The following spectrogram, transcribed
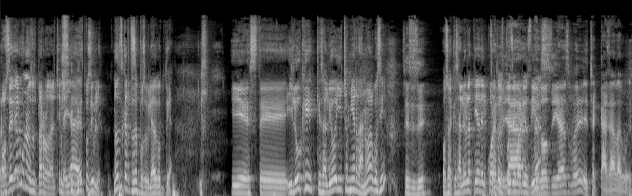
o se de alguno de sus perros al chile, ya es posible. No descartes esa posibilidad con tu tía. Y este. ¿Y luego qué? Que salió y echa mierda, ¿no? Algo así. Sí, sí, sí. O sea, que salió la tía del cuarto Salió después de varios días. De dos días, güey, hecha cagada, güey.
